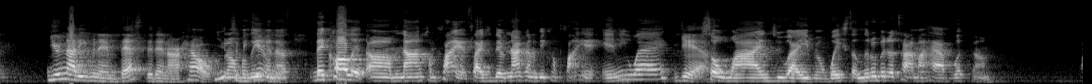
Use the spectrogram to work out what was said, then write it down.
you're not even invested in our health. You don't believe in with. us. They call it um, non-compliance. Like they're not going to be compliant anyway. Yeah. So why do I even waste a little bit of time I have with them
